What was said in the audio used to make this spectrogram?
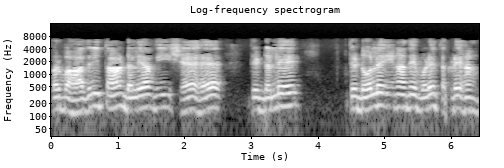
ਪਰ ਬਹਾਦਰੀ ਤਾਂ ਡੱਲਿਆਂ ਦੀ ਸ਼ੈ ਹੈ ਤੇ ਡੱਲੇ ਤੇ ਡੋਲੇ ਇਹਨਾਂ ਦੇ ਬੜੇ ਤਕੜੇ ਹਨ।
